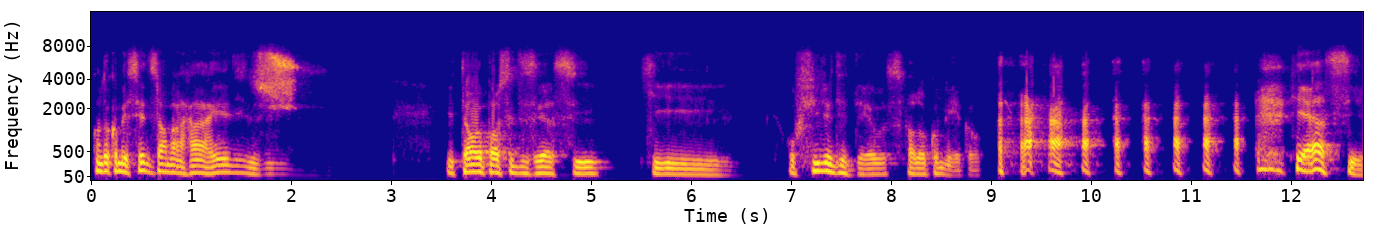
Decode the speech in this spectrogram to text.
Quando eu comecei a desamarrar a rede, zzz. então eu posso dizer assim que o Filho de Deus falou comigo. e é assim,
